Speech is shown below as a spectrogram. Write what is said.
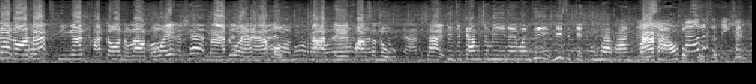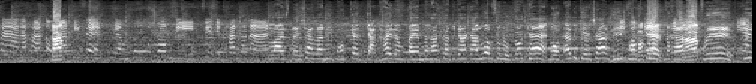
แน่นอนฮะทีมงานขาจรของเราตัวเอ๊ะ Organization มาด้วยนะครับผมแน่นอนพวกเการันตีความสนุกกันใช่ กิจกรรมจะมีในวันที่ 27 กุมภาพันธ์ควัรันบเสาร์เมาส์สติชั้น 5 นะคะแต่ครัว่าบพิเศษเพียงผู้โชคดี 40ท่านเท่านั้น Online Station และ Deep Pocket จัดให้เต็มๆนะครับกติกาการร่วมสนุกก็แค่โหลดแอปพลิเคชันดีพ็อกเก็ต Pocket นะครับครับฟรีที่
